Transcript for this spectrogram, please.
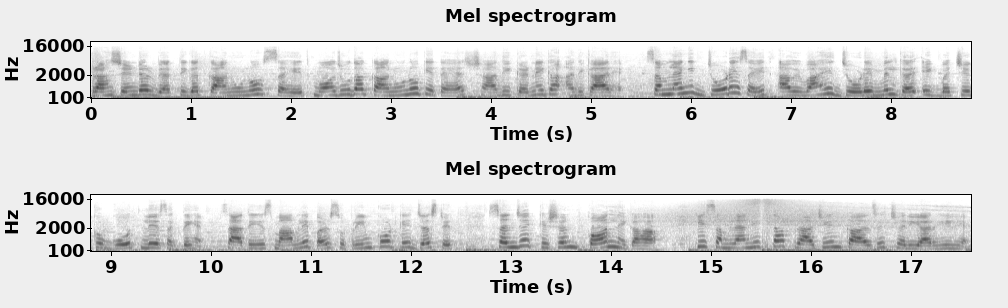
ट्रांसजेंडर व्यक्तिगत कानूनों सहित मौजूदा कानूनों के तहत शादी करने का अधिकार है। समलैंगिक जोड़े सहित अविवाहित जोड़े मिलकर एक बच्चे को गोद ले सकते हैं। साथ ही इस मामले पर सुप्रीम कोर्ट के जस्टिस संजय किशन कौल ने कहा कि समलैंगिकता प्राचीन काल से चली आ रही है।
